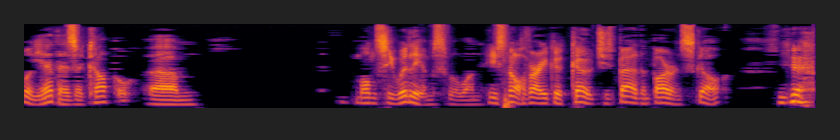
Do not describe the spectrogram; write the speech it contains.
Well, yeah, there's a couple. Um, Monty Williams for one. He's not a very good coach. He's better than Byron Scott. Yeah.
